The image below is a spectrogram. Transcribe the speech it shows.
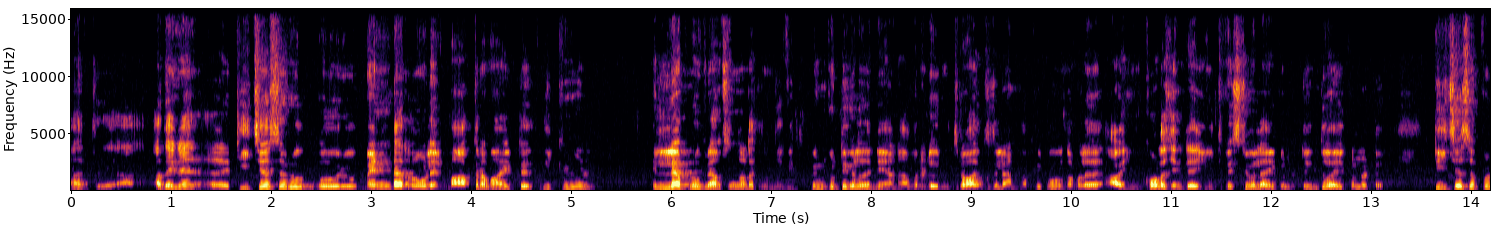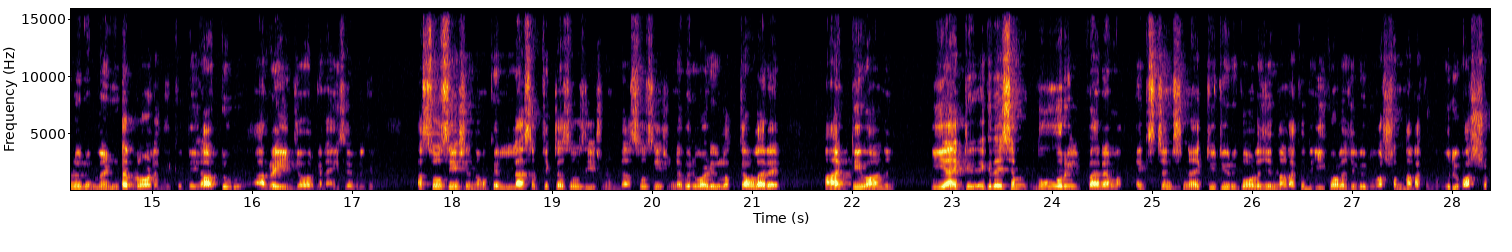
അത് അതിന് ടീച്ചേഴ്സ് ഒരു ഒരു മെൻഡർ റോളിൽ മാത്രമായിട്ട് നിൽക്കുകയുള്ളൂ. എല്ലാ പ്രോഗ്രാംസും നടക്കുന്നത് പെൺകുട്ടികൾ തന്നെയാണ് അവരുടെ ഒരു ഉത്തരവാദിത്തത്തിലാണ് നടത്തുന്നത് ഇപ്പോൾ നമ്മൾ കോളേജിന്റെ യൂത്ത് ഫെസ്റ്റിവൽ ആയിക്കൊള്ളട്ടെ എന്തും ആയിക്കൊള്ളട്ടെ ടീച്ചേഴ്സ് എപ്പോഴും ഒരു മെൻഡർ റോളിൽ നിൽക്കും. They have to arrange organise everything association നമുക്ക് എല്ലാ സബ്ജക്ട് അസോസിയേഷനും ഉണ്ട്. അസോസിയേഷന്റെ പരിപാടികളൊക്കെ വളരെ ആക്റ്റീവാണ് ഈ ആക്റ്റീവ് ഏകദേശം നൂറിൽ പരം എക്സ്റ്റൻഷൻ ആക്ടിവിറ്റി ഒരു കോളേജിൽ നടക്കുന്നു. ഈ കോളേജിൽ ഒരു വർഷം നടക്കുന്നു. ഒരു വർഷം.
